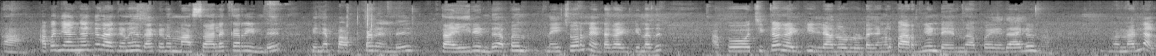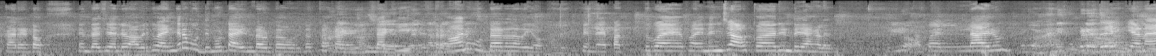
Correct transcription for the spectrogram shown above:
ആ അപ്പം ഞങ്ങൾക്ക് ഇതാക്കണ ഇതാക്കണ മസാലക്കറി ഉണ്ട് പിന്നെ പപ്പടുണ്ട് തൈരുണ്ട് അപ്പം നെയ്ച്ചോറിന് കേട്ടോ കഴിക്കുന്നത് അപ്പോൾ ചിക്കൻ കഴിക്കില്ല എന്നുള്ളൂ കേട്ടോ ഞങ്ങൾ പറഞ്ഞിട്ടുണ്ടായിരുന്നു അപ്പോൾ ഏതായാലും നല്ല ആൾക്കാരാട്ടോ എന്താ വെച്ചാൽ അവർക്ക് ഭയങ്കര ബുദ്ധിമുട്ടായിട്ടുണ്ടാവും കേട്ടോ ഇതൊക്കെ ഉണ്ടാക്കി എത്രമാനം ഫുഡാണെന്ന് അറിയോ പിന്നെ പത്ത് പ- പതിനഞ്ച് ആൾക്കാരുണ്ട് ഞങ്ങൾ അപ്പോൾ എല്ലാരും കഴിക്കണേ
